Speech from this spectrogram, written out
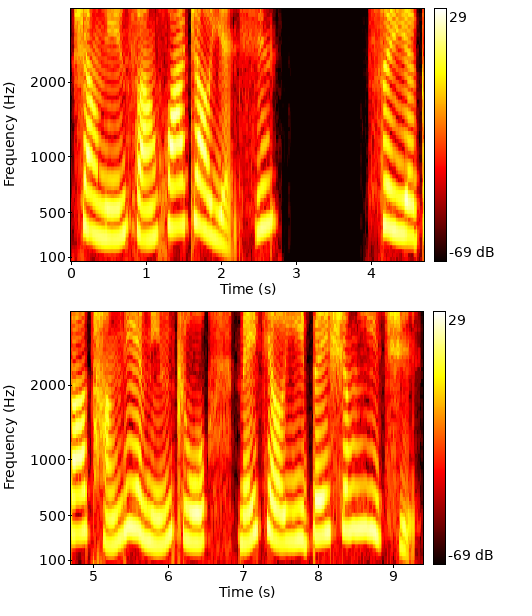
上林繁花照眼心。岁月高堂列明烛，美酒一杯生一曲。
